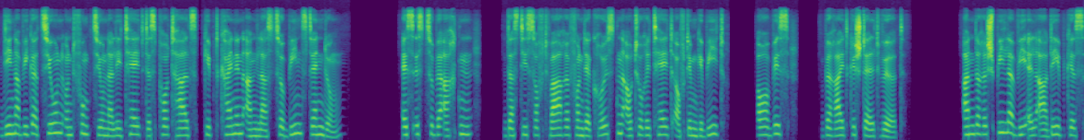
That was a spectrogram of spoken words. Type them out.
Die Navigation und Funktionalität des Portals gibt keinen Anlass zur Beanstandung. Es ist zu beachten, dass die Software von der größten Autorität auf dem Gebiet, Orbis, bereitgestellt wird. Andere Spieler wie L.A. Debkes,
